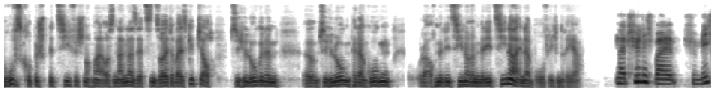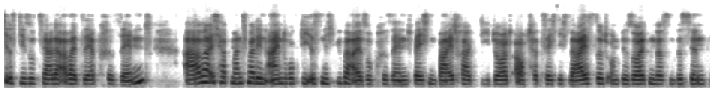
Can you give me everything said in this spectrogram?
Berufsgruppe spezifisch nochmal auseinandersetzen sollte? Weil es gibt ja auch Psychologinnen, äh, Psychologen, Pädagogen oder auch Medizinerinnen, Mediziner in der beruflichen Reha. Natürlich, weil für mich ist die soziale Arbeit sehr präsent. Aber ich habe manchmal den Eindruck, die ist nicht überall so präsent, welchen Beitrag die dort auch tatsächlich leistet. Und wir sollten das ein bisschen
